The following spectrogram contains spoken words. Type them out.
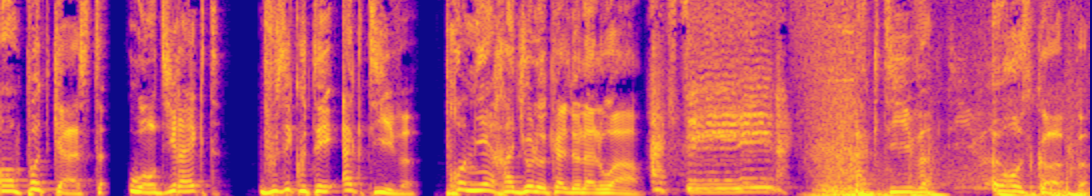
En podcast ou en direct, vous écoutez Active, première radio locale de la Loire. Active. Active, Horoscope.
